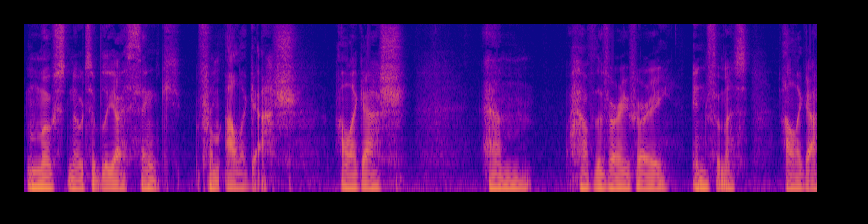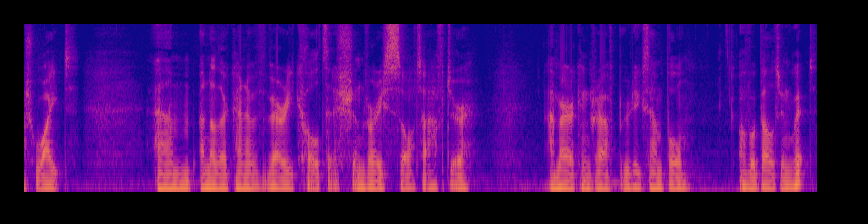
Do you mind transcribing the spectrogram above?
most notably, I think, from Allagash. Allagash um, have the very, very infamous Allagash White, um, another kind of very cultish and very sought after American craft brewed example of a Belgian wit.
